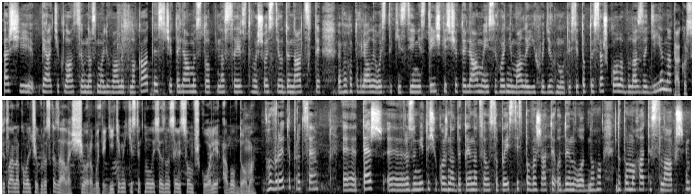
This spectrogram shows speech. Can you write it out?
Перші п'яті класи у нас малювали плакати з вчителями Стоп насильство. Шості, одинадцяти виготовляли ось такі стійні стрічки з вчителями, і сьогодні мали їх одягнути. Всі, тобто, вся школа була задіяна. Також Світлана Ковальчук розказала, що робити дітям, які стикнулися з насильством в школі або вдома. Говорити про це, е, теж е, розуміти, що кожна дитина це особистість, поважати один одного, допомагати слабшим.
